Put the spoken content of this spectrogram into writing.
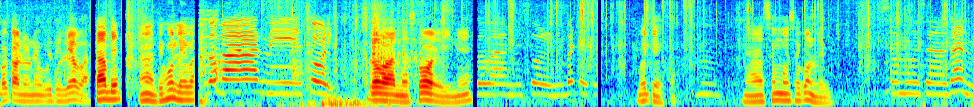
બકાલો ને બધું લેવા. કા બેન? હા તે શું લેવા? ગવાર ને સોળી. ગવાર ને સોળી ને ગવાર ને સોળી ને બટેકા. બટેકા. આ સમોસા કોણ લેવું? સમોસા જાનું.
